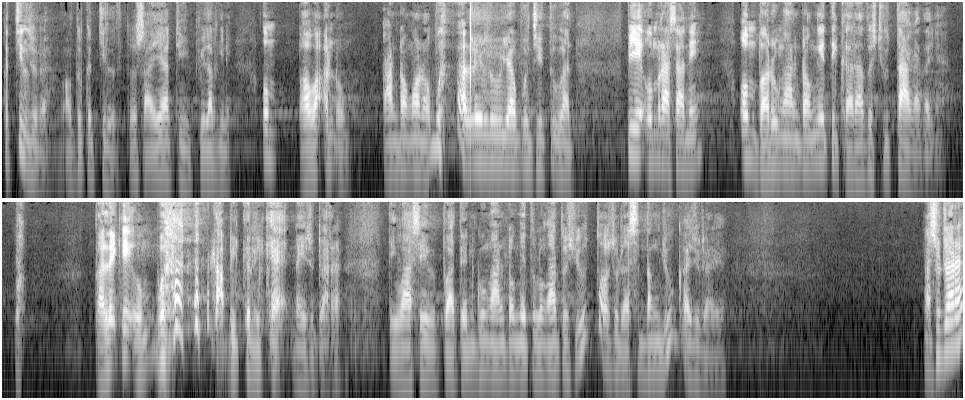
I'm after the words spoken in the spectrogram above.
kecil sudah, waktu kecil. Terus saya dibilang gini, Om, bawaan Om, kantong ono. Haleluya puji Tuhan. Piye Om rasane? Om baru ngantongi 300 juta katanya. Wah, balik ke Om. Wah, tak pikir kayak nih saudara. Tiwasi batinku ngantongi 300 juta sudah seneng juga sudah ya. Nah saudara,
